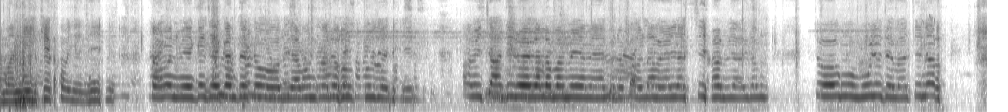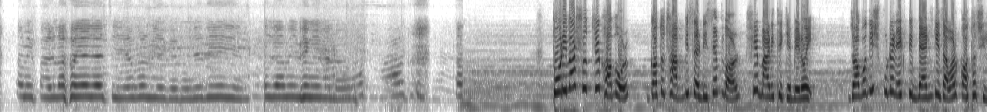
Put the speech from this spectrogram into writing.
আমার মেয়েকে খুঁজে দিন আমার মেয়েকে যেখান থেকে হোক যেমন করে হোক খুঁজে দিন আমি চার দিন হয়ে গেল আমার মেয়ে মেয়ে করে পাগলা হয়ে যাচ্ছি, আমি একদম চোখ মুখ বুঝতে পারছি না। আমি পাগলা হয়ে যাচ্ছি, আমার মেয়েকে খুঁজে দিই। আমি ভেঙে গেল। পরিবার সূত্রে খবর, গত ছাব্বিশে ডিসেম্বর সে বাড়ি থেকে বেরোয়। জগদীশপুরের একটি ব্যাংকে যাওয়ার কথা ছিল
